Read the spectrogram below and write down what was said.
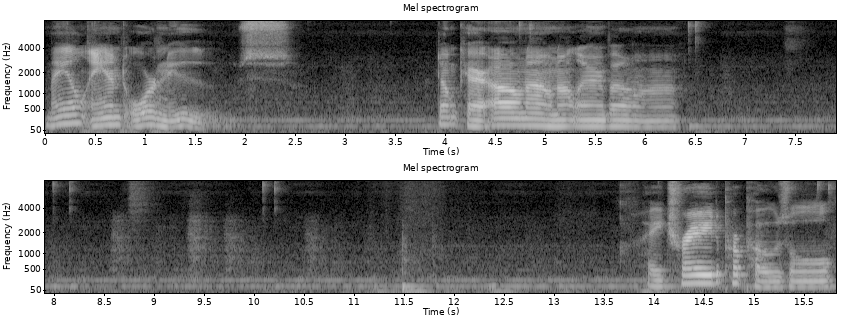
Mail and or news. Don't care. Oh no, not Larry Bowa. A trade proposal.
